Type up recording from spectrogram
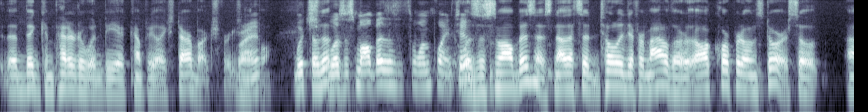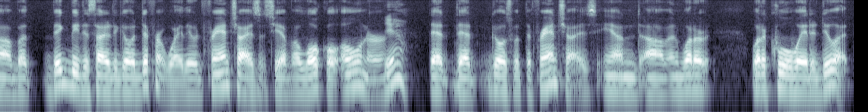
the big competitor would be a company like Starbucks, for right. example. Which So was a small business at one point too. was a small business. Now that's a totally different model. They're all corporate-owned stores. So, uh, but Biggby decided to go a different way. They would franchise it, so you have a local owner Yeah. that that goes with the franchise. And um, and what a what a cool way to do it.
